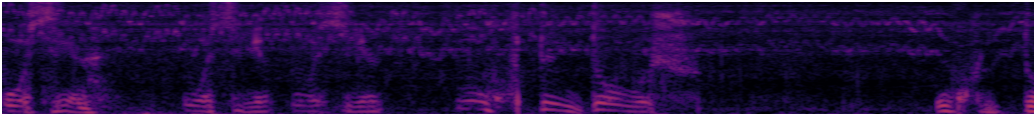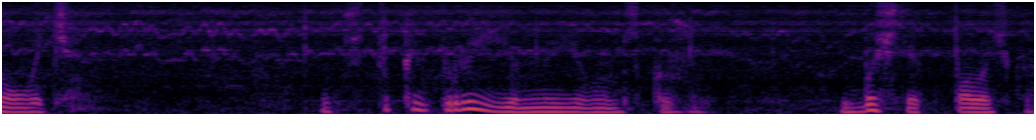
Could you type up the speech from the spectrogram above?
Ось він. Ось він, ось він. Ух ти довиш. Ух, довить. Це такий приємний, я вам скажу. Бачите, як паличка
